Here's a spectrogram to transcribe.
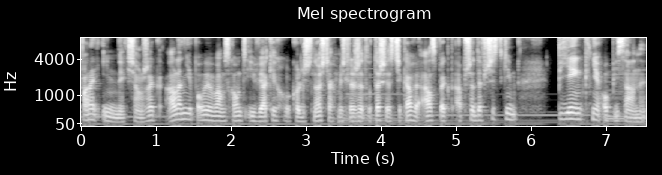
parę innych książek, ale nie powiem wam skąd i w jakich okolicznościach. Myślę, że to też jest ciekawy aspekt, a przede wszystkim pięknie opisany.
